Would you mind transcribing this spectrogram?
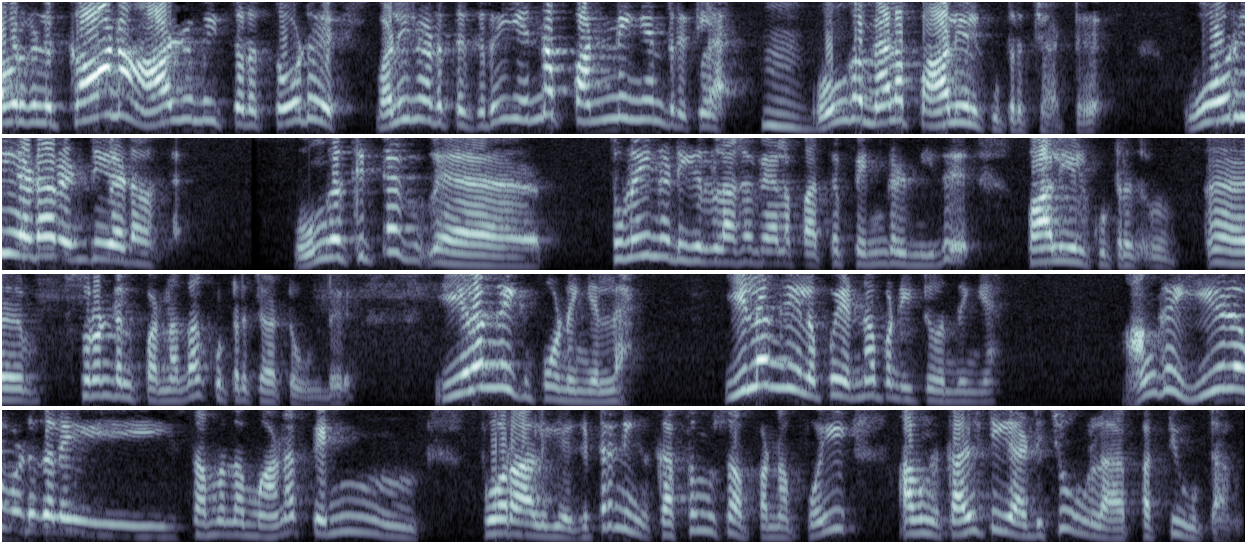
அவர்களுக்கான ஆளுமைத்தரத்தோடு வழி நடத்துக்கிற என்ன பண்ணீங்கன்னு இருக்குல்ல. உங்க மேல பாலியல் குற்றச்சாட்டு. ஒரு இடம் ரெண்டு இடம் இல்ல. உங்ககிட்ட துணை நடிகர்களாக வேலை பார்த்த பெண்கள் மீது பாலியல் குற்ற சுரண்டல் பண்ணதா குற்றச்சாட்டு உண்டு. இலங்கைக்கு போனீங்கல்ல? இலங்கையில போய் என்ன பண்ணிட்டு வந்தீங்க? அங்க ஈழ விடுதலை சம்பந்தமான பெண் போராளிக கிட்ட நீங்க கசமுசா பண்ண போய் அவங்க கழட்டி அடிச்சு உங்களை பத்தி விட்டாங்க.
